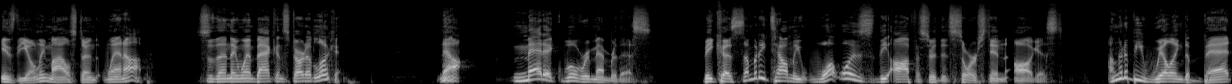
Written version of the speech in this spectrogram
is the only milestone that went up. So then they went back and started looking. Now, Medic will remember this because somebody tell me what was the officer that sourced in August? I'm going to be willing to bet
